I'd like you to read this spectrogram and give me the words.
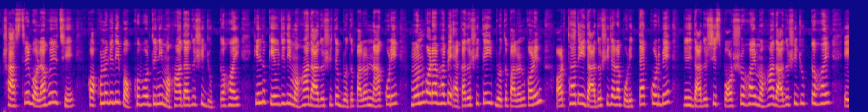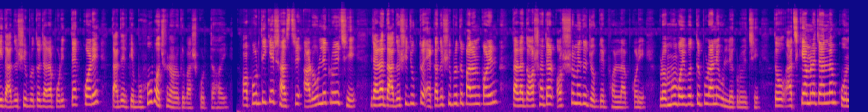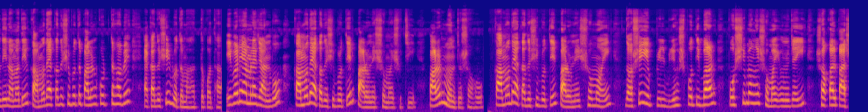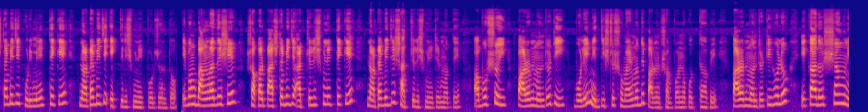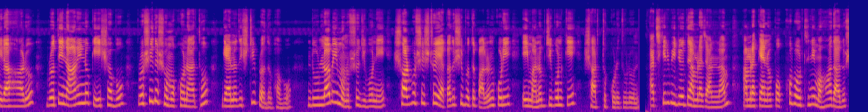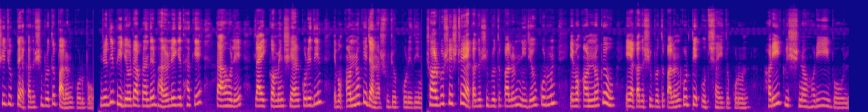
শাস্ত্রে বলা হয়েছে কখনো যদি পক্ষবর্ধিনী মহাদ্বাদশী যুক্ত হয়, কিন্তু কেউ যদি মহাদ্বাদশীতে ব্রত পালন না করে, মন গড়াভাবে একাদশীতেই ব্রত পালন করেন। অর্থাৎ এই দ্বাদশী যারা পরিত্যাগ করবে, যদি দ্বাদশী স্পর্শ হয়, মহাদ্বাদশী যুক্ত হয়, এই দ্বাদশী ব্রত যারা পরিত্যাগ করে, তাদেরকে বহু বছর নরকে বাস করতে হয়। অপরদিকে শাস্ত্রে আরও উল্লেখ রয়েছে, যারা দ্বাদশী যুক্ত একাদশী ব্রত পালন করেন তারা দশ হাজার অশ্বমেধ যজ্ঞের ফল লাভ করে। ব্রহ্মবৈবর্ত পুরাণে উল্লেখ রয়েছে। তো আজকে আমরা জানলাম কোন দিন আমাদের কামদা একাদশী ব্রত পালন করতে হবে। একাদশীর ব্রত মাহাত্ম কথা। এবারে আমরা জানব কামদা একাদশী ব্রতের পালনের সময়সূচি পালন মন্ত্রসহ কামদা একাদশী ব্রতের পালনের সময় দশই এপ্রিল বৃহস্পতিবার পশ্চিমবঙ্গের সময় অনুযায়ী সকাল পাঁচটা বেজে কুড়ি মিনিট থেকে নটা বেজে একত্রিশ মিনিট পর্যন্ত এবং বাংলাদেশের সকাল পাঁচটা বেজে আটচল্লিশ মিনিট থেকে নটা বেজে সাতচল্লিশ মিনিটের মধ্যে। অবশ্যই পারণ মন্ত্রটি বলেই নির্দিষ্ট সময়ের মধ্যে পালন সম্পন্ন করতে হবে। পারণ মন্ত্রটি হল, একাদশাং নিরাহার ব্রতে নানিন কেশব প্রসিদ্ধ সমুখনাথ জ্ঞানদৃষ্টি প্রদভব। দুর্লভ এই মনুষ্য জীবনে সর্বশ্রেষ্ঠ একাদশী ব্রত পালন করে এই মানব জীবনকে সার্থক করে তুলুন। আজকের ভিডিওতে আমরা জানলাম, আমরা কেন পক্ষবর্ধিনী মহা দ্বাদশী যুক্ত একাদশী ব্রত পালন করব। যদি ভিডিওটা আপনাদের ভালো লেগে থাকে, তাহলে লাইক, কমেন্ট, শেয়ার করে দিন এবং অন্যকে জানার সুযোগ করে দিন। সর্বশ্রেষ্ঠ একাদশী ব্রত পালন নিজেও করুন এবং অন্যকেও এই একাদশী ব্রত পালন করতে উৎসাহিত করুন। হরে কৃষ্ণ, হরি বল।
